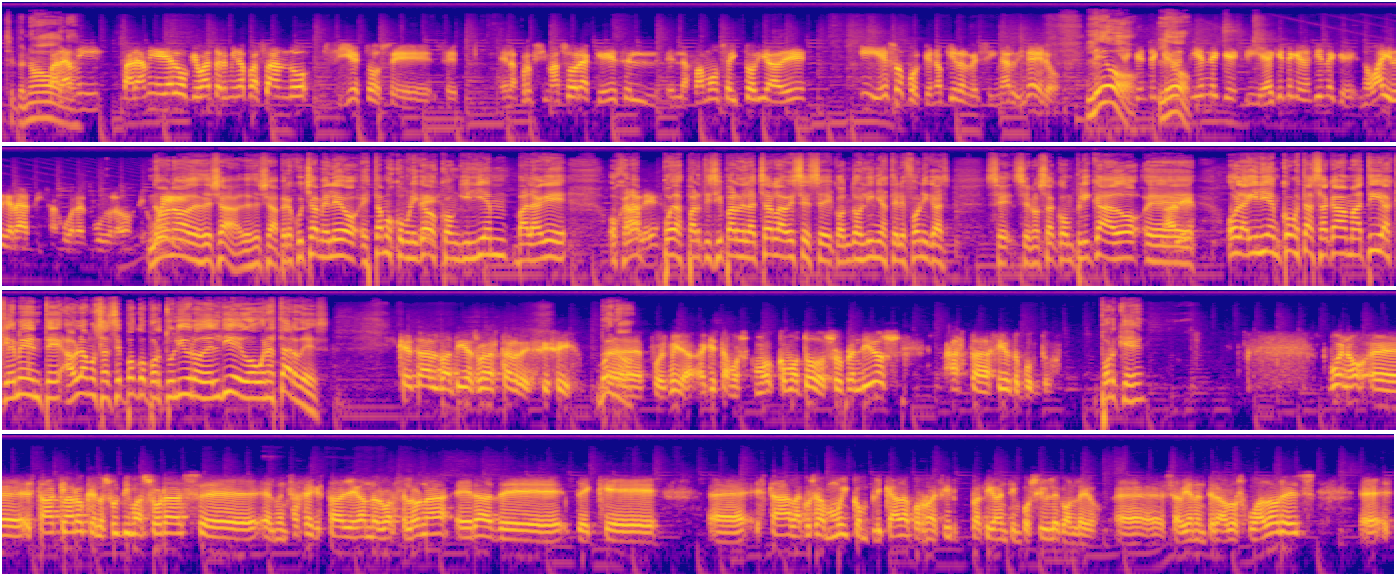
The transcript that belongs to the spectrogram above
Sí, pero no Para ahora. mí, para mí hay algo que va a terminar pasando, si esto se, se- en las próximas horas, que es el, la famosa historia de y eso porque no quiere resignar dinero. Y Leo, hay gente que no entiende que y hay gente que no entiende que no va a ir gratis a jugar al fútbol a donde No, juegue. no, desde ya, desde ya. Pero escúchame, Leo, estamos comunicados Sí. con Guillem Balaguer. Ojalá Dale. puedas participar de la charla. A veces eh, con dos líneas telefónicas se, se nos ha complicado. Eh, hola, Guillem, ¿cómo estás? Acá Matías Clemente. Hablamos hace poco por tu libro del Diego. Buenas tardes. ¿Qué tal, Matías? Buenas tardes. Sí, sí. Bueno. Eh, pues mira, aquí estamos, como, como todos, sorprendidos hasta cierto punto. ¿Por qué? Bueno, eh, estaba claro que en las últimas horas eh, el mensaje que estaba llegando al Barcelona era de, de que eh, está la cosa muy complicada, por no decir prácticamente imposible con Leo. Eh, se habían enterado los jugadores, eh,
